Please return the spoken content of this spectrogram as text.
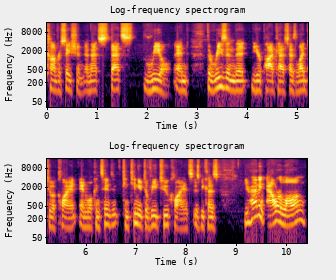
conversation, and that's that's real. And the reason that your podcast has led to a client and will continue continue to lead to clients is because you're having hour long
